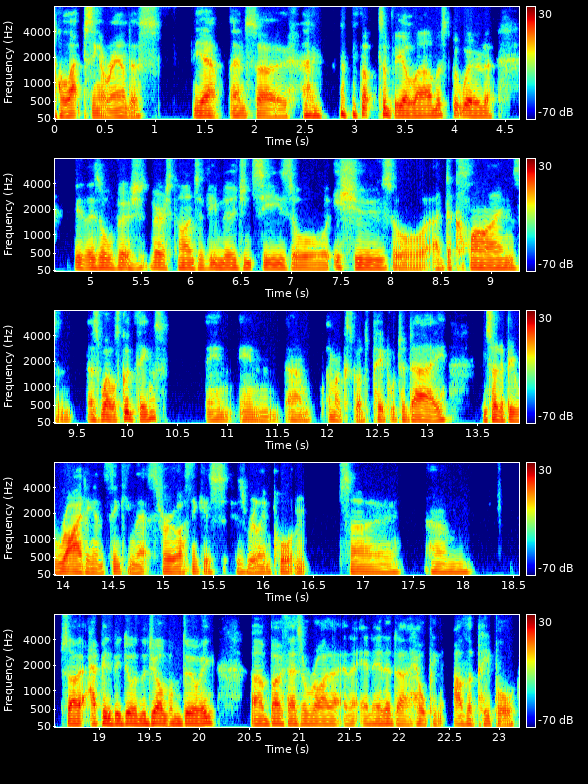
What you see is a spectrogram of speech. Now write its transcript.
collapsing around us? Yeah, and so not to be alarmist, but we're at a there's all various, various, kinds of emergencies or issues or uh, declines, and as well as good things in in um, amongst God's people today. And so to be writing and thinking that through, I think is is really important. So um, so happy to be doing the job I'm doing, um, both as a writer and an editor, helping other people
